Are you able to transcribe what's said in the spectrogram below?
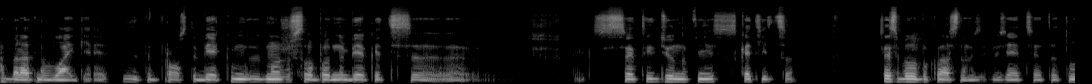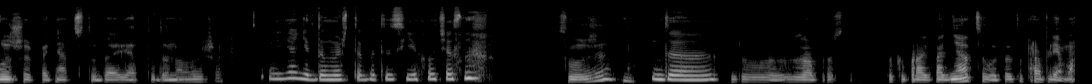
Обратно в лагере. Ты просто бег, можешь свободно бегать с, с этой дюны вниз, скатиться. Кстати, было бы классно вз- взять этот лыжи, подняться туда и оттуда на лыжах. Я не думаю, чтобы ты съехал, честно. С лыжи? Да. Да, запросто. Только подняться, вот это проблема.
